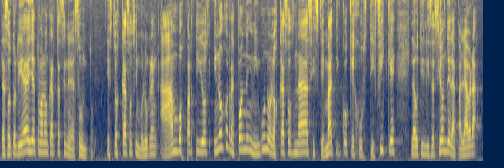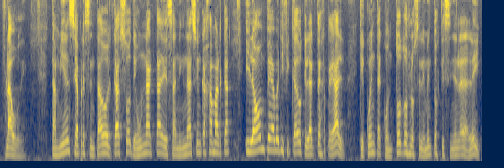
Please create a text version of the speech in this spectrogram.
Las autoridades ya tomaron cartas en el asunto. Estos casos involucran a ambos partidos y no corresponden en ninguno de los casos nada sistemático que justifique la utilización de la palabra fraude. También se ha presentado el caso de un acta de San Ignacio en Cajamarca y la OMPE ha verificado que el acta es real, que cuenta con todos los elementos que señala la ley.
